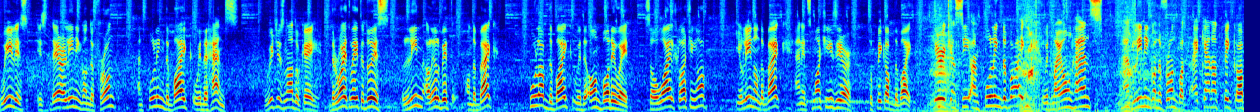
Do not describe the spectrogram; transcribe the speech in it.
wheelies is they are leaning on the front and pulling the bike with the hands which is not okay. The right way to do is lean a little bit on the back, pull up the bike with the own body weight. So while clutching up, you lean on the back and it's much easier to pick up the bike. Here you can see I'm pulling the bike with my own hands and leaning on the front, but I cannot pick up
